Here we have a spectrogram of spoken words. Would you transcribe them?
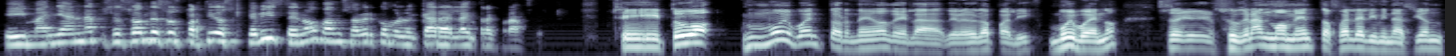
Y mañana, pues son de esos partidos que viste, ¿no? Vamos a ver cómo lo encara el Eintracht Frankfurt. Sí, tuvo muy buen torneo de la, de la Europa League, muy bueno. Su, gran momento fue la eliminación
